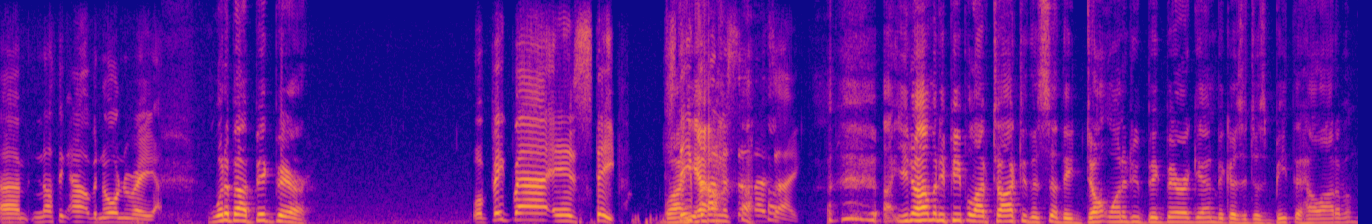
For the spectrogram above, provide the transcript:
um, nothing out of an ordinary. What about Big Bear? Well, Big Bear is steep, Well, steeper yeah. than the San Jose. Uh, You know how many people I've talked to that said they don't want to do Big Bear again because it just beat the hell out of them?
